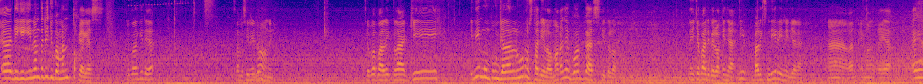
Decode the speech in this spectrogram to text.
eh, di gigi 6 tadi juga mentok ya, guys. Coba lagi deh ya. Sampai sini doang nih. Coba balik lagi. Ini mumpung jalan lurus tadi loh, makanya gua gas gitu loh. Nih coba dibelokin ya. Ini balik sendiri nih dia. Nah, kan emang kayak eh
